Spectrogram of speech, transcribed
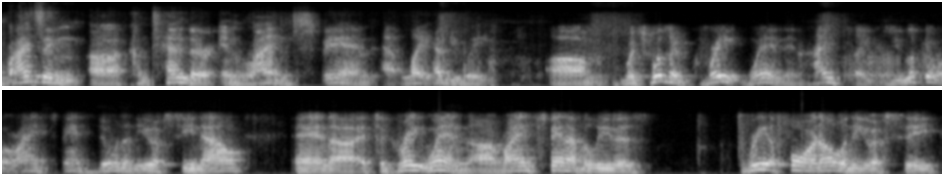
rising uh, contender in Ryan Spann at light heavyweight um, which was a great win in hindsight. Because you look at what Ryan Spann's doing in the UFC now, and uh, it's a great win. Uh, Ryan Spann, I believe, is three or four and zero in the UFC,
